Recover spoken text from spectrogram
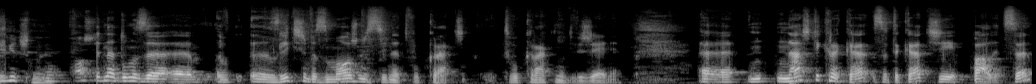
Логично е. Още една дума за е, различни възможности на твокрачно движение. Е, нашите крака са така, че палеца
